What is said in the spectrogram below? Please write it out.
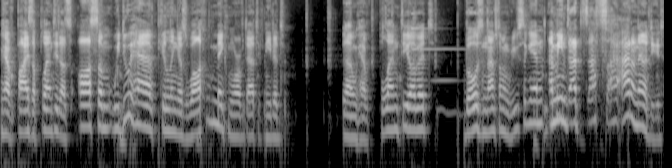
We have pies aplenty, that's awesome. We do have killing as well. Could make more of that if needed. Then we have plenty of it. Bows and knives and greaves again. I mean, that's, that's, I, I don't know, dude.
